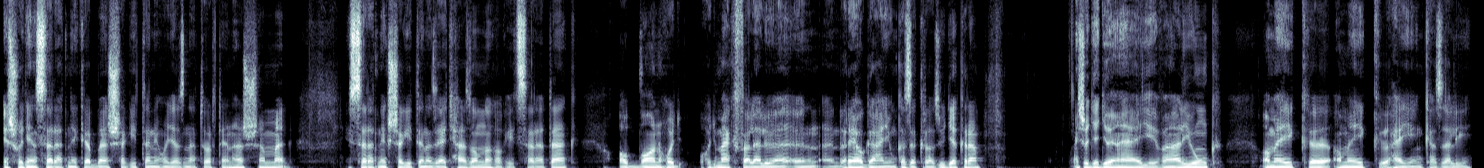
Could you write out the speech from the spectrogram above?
és hogy én szeretnék ebben segíteni, hogy ez ne történhessen meg, és szeretnék segíteni az egyházamnak, akit szeretek, abban, hogy, hogy megfelelően reagáljunk ezekre az ügyekre, és hogy egy olyan helyé váljunk, amelyik, amelyik helyén kezeli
